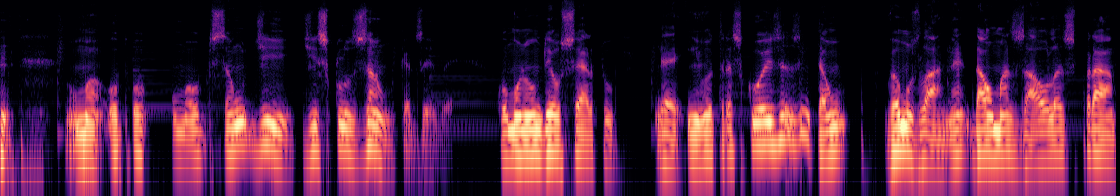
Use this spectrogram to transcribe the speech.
uma, uma opção de, de exclusão. Quer dizer, como não deu certo é, em outras coisas, então vamos lá, né? Dar umas aulas para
